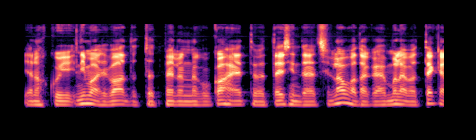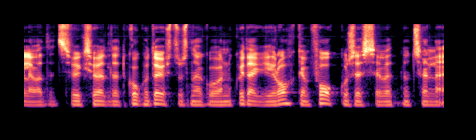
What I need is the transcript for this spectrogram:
ja noh, kui niimoodi vaadata, et meil on nagu kahe ettevõtte esindajad siin laua taga ja mõlemad tegelevad, et siis võiks öelda, et kogu tööstus nagu on kuidagi rohkem fookusesse võtnud selle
